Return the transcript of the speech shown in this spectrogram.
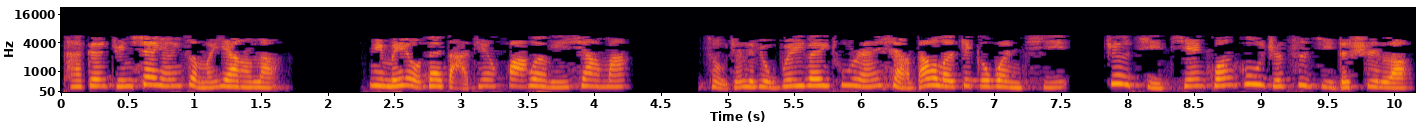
他跟君向阳怎么样了？你没有再打电话问一下吗？走着，柳微微突然想到了这个问题。这几天光顾着自己的事了，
